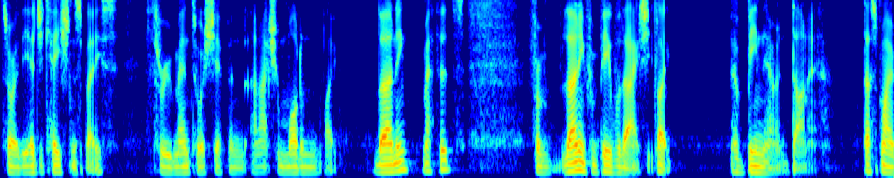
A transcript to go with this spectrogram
sorry, the education space through mentorship and, and actual modern like learning methods, from learning from people that actually like have been there and done it. That's my,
